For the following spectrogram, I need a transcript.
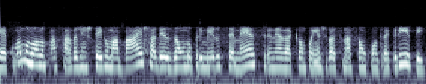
É, como no ano passado a gente teve uma baixa adesão no primeiro semestre né, da campanha de vacinação contra a gripe,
